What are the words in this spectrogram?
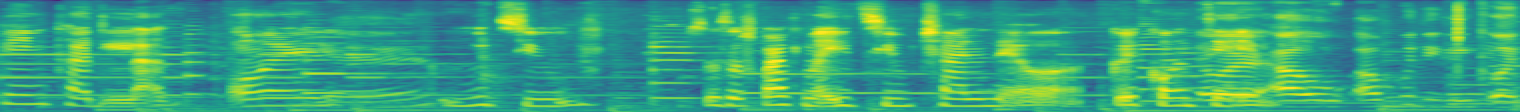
Pink Cadillac on okay. YouTube. So subscribe to my YouTube channel. Great Yeah. Content. I'll I'll put the link on.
